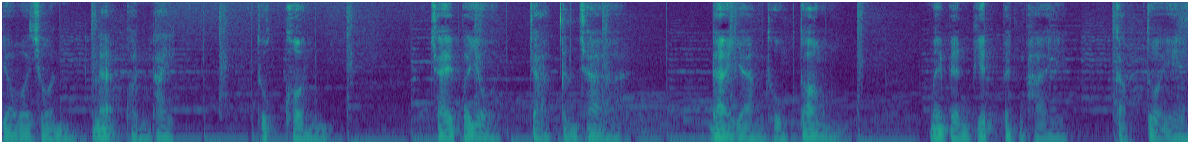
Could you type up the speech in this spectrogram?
เยาวชนและคนไทย ทุกคน ใช้ประโยชน์จากกัญชา ได้อย่างถูกต้อง ไม่เป็นพิษเป็นภัยกับตัวเอง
